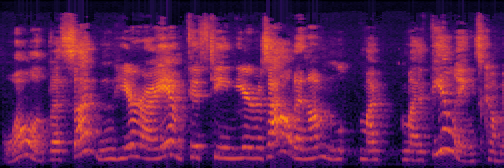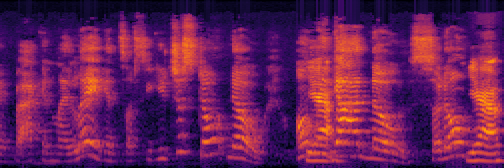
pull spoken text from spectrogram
well, all of a sudden, here I am 15 years out and I'm my my feelings coming back in my leg and stuff. So you just don't know. Only Yeah. God knows. So don't Yeah.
